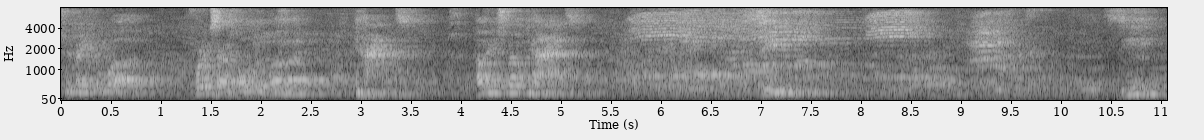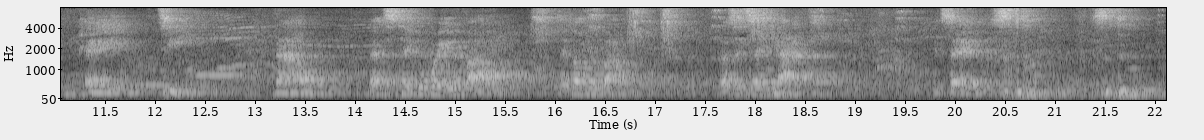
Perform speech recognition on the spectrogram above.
to make a word. For example, the word cat. How do you spell cat? C. C-A-T. Now, let's take away the vowel. Take off the vowel. Does it say cat? It says and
